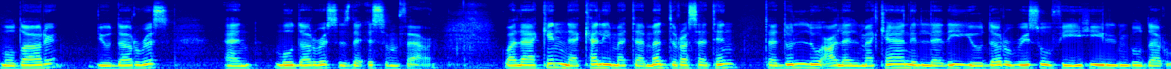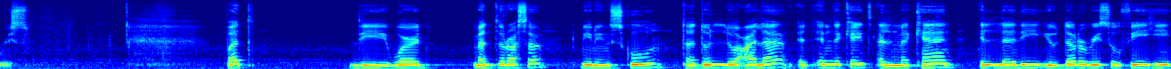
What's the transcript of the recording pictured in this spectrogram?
مضارع يدرس and مدرس is the اسم فاعل ولكن كلمة مدرسة تدل على المكان الذي يدرس فيه المدرس but the word مدرسة meaning school تدل على it indicates المكان الذي يدرس فيه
